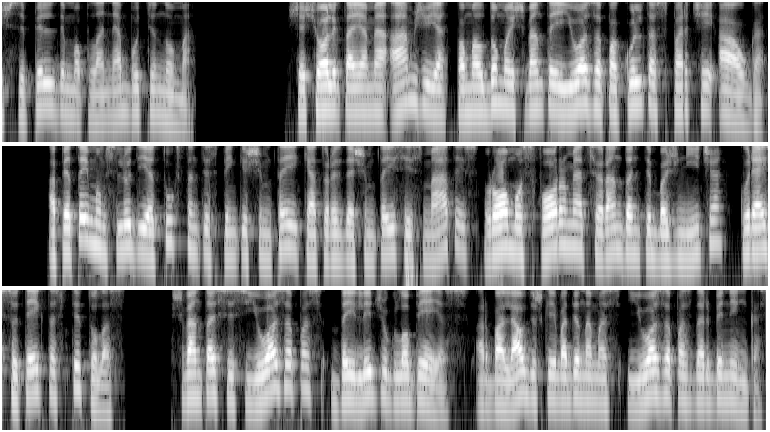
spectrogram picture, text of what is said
išsipildymo plane būtinumą. XVI amžiuje pamaldumo į šventąjį Juozapą kultas sparčiai auga. Apie tai mums liudija 1540 metais Romos forume atsirandanti bažnyčia, kuriai suteiktas titulas Šventasis Juozapas dailidžių globėjas arba liaudiškai vadinamas Juozapas darbininkas.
